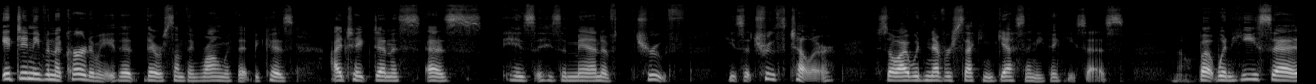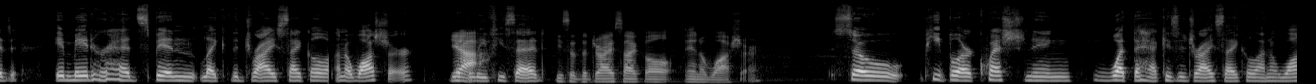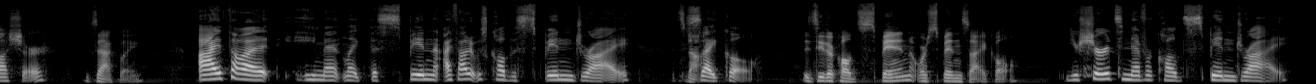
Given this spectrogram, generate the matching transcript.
It didn't even occur to me that there was something wrong with it because I take Dennis as his he's a man of truth. He's a truth teller. So I would never second guess anything he says. No. But when he said it made her head spin like the dry cycle on a washer, Yeah. I believe he said. He said the dry cycle in a washer. So people are questioning what the heck is a dry cycle on a washer. Exactly. I thought he meant like the spin. I thought it was called the spin dry It's not. cycle. It's either called spin or spin cycle. You're sure it's never called spin dry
